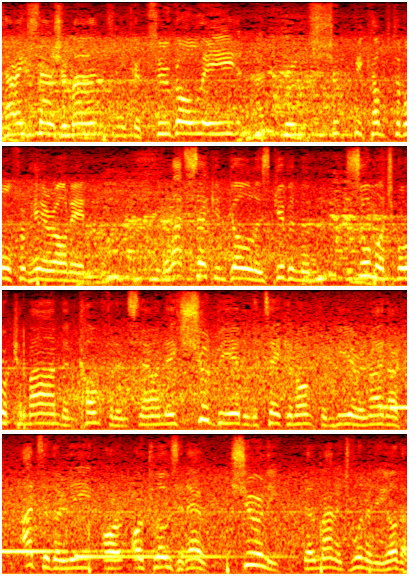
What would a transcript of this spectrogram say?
Paris Saint-Germain take a two-goal lead and things should be comfortable from here on in. Well, that second goal has given them so much more command and confidence now, and they should be able to take it on from here and either add to their lead or, or close it out. Surely they'll manage one or the other.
